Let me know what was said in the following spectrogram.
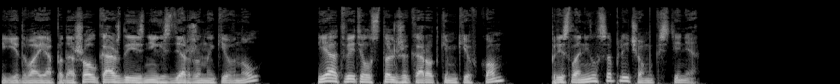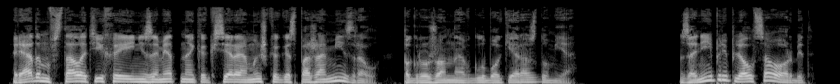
Едва я подошел, каждый из них сдержанно кивнул, я ответил столь же коротким кивком, прислонился плечом к стене. Рядом встала тихая и незаметная, как серая мышка, госпожа Мизрал, погруженная в глубокие раздумья. За ней приплелся орбит,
